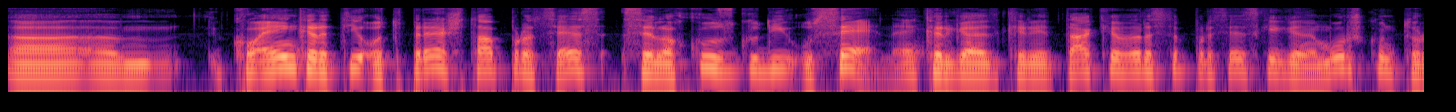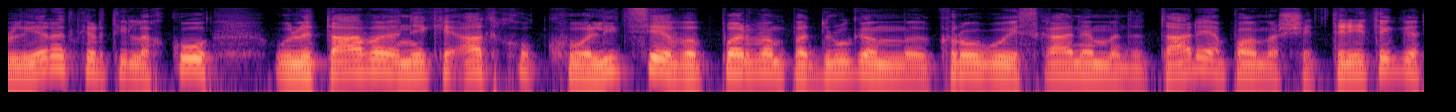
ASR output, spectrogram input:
um, ko enkrat ti odpreš ta proces, se lahko zgodi vse, ker, ga, ker je take vrste proces, ki ga ne moreš kontrolirati, ker ti lahko uletavajo neke ad hoc koalicije v prvem, pa drugem krogu iskanja mandatarja, pa imaš še tretjega,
